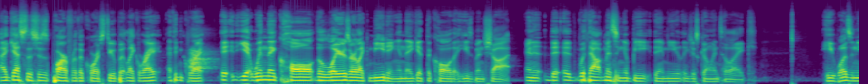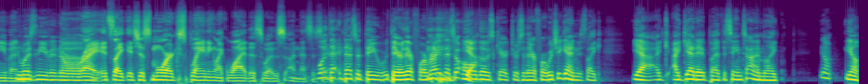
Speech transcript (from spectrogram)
I guess this is par for the course too, but like right, I think right it, yeah, when they call the lawyers are like meeting and they get the call that he's been shot and it, it, it- without missing a beat, they immediately just go into like he wasn't even he wasn't even uh, right. It's like it's just more explaining like why this was unnecessary. Well, that, that's what they were they're there for, right? That's what all those characters are there for. Which again is like, yeah, I, I get it, but at the same time, like, you know, you know,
